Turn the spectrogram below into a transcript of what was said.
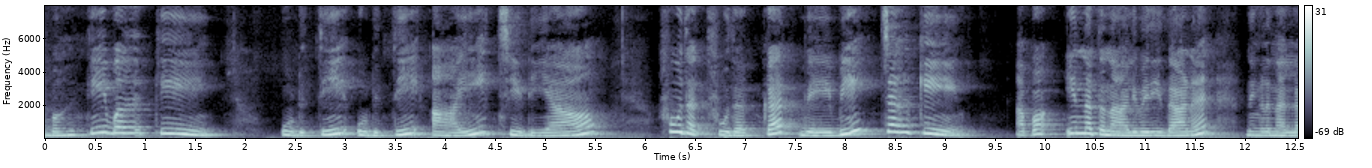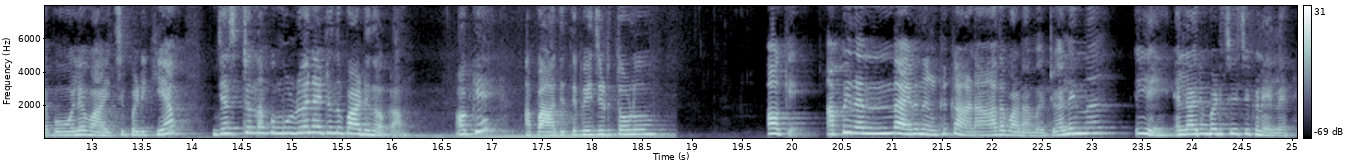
बहकी बहकी उड़ती उड़ती आई चिड़िया ഫുദക് ഫുദക്കർ വേബി ചഹക്കി അപ്പോൾ ഇന്നത്തെ നാല് വരി ഇതാണ്. നിങ്ങൾ നല്ലപോലെ വായിച്ച് പഠിക്കുക. ജസ്റ്റ് നമുക്ക് മുഴുവനായിട്ടൊന്ന് പാടി നോക്കാം. ഓക്കെ അപ്പോൾ ആദ്യത്തെ പേജ് എടുത്തോളൂ. ഓക്കെ അപ്പോൾ ഇതെന്തായാലും നിങ്ങൾക്ക് കാണാതെ പാടാൻ പറ്റും. അല്ല ഇന്ന്? ഇല്ലേ? എല്ലാവരും പഠിച്ചു വെച്ചിരിക്കണേല്ലേ?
